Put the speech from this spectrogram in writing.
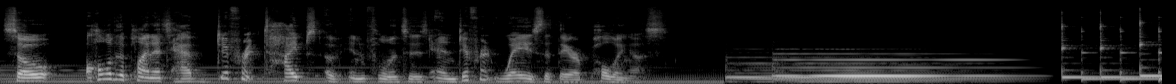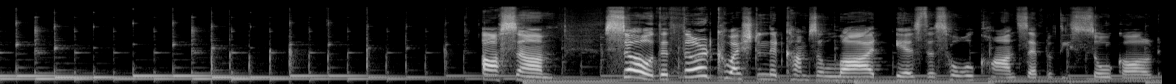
So, all of the planets have different types of influences and different ways that they are pulling us. Awesome. So, the third question that comes a lot is this whole concept of these so called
